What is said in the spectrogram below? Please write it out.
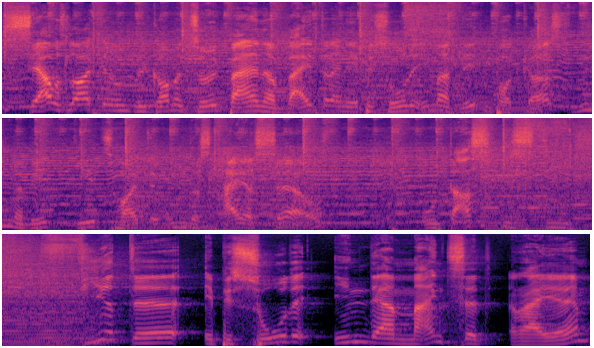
Servus Leute und willkommen zurück bei einer weiteren Episode im Athleten Podcast. Wie erwähnt, geht es heute um das Higher Self und das ist die vierte Episode in der Mindset-Reihe,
